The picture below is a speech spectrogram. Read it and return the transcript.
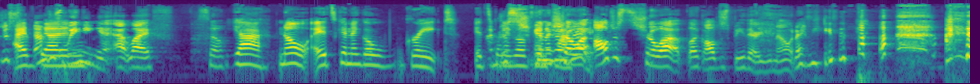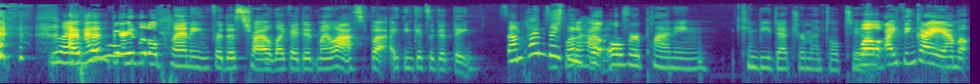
Just, I've I'm just winging it at life. So Yeah, no, it's gonna go great. It's I'm gonna just go gonna show up. I'll just show up. Like I'll just be there. You know what I mean? You're like, I've done don't- very little planning for this child, like I did my last, but I think it's a good thing. Sometimes I just let think the over planning can be detrimental too. Well, I think I am a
